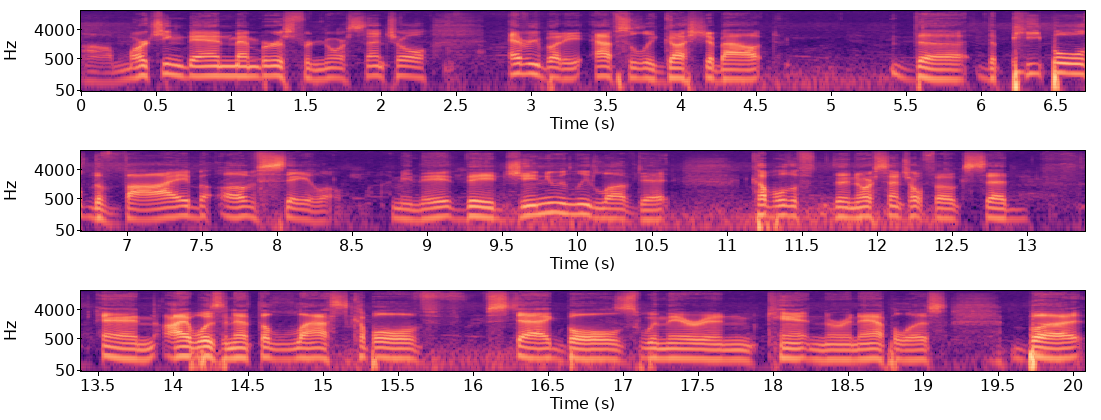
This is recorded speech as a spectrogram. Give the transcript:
uh, marching band members for North Central. Everybody absolutely gushed about the the people, the vibe of Salem. I mean, they they genuinely loved it. A couple of the, the North Central folks said, and I wasn't at the last couple of Stagg Bowls when they were in Canton or Annapolis, but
